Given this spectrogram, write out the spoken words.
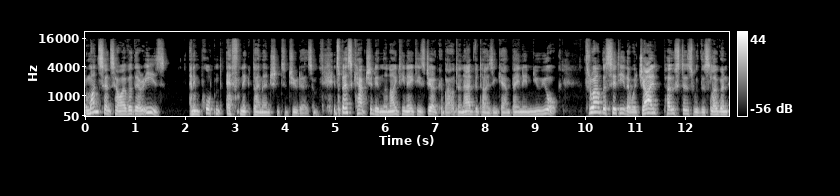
In one sense, however, there is an important ethnic dimension to Judaism. It's best captured in the 1980s joke about an advertising campaign in New York. Throughout the city, there were giant posters with the slogan,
